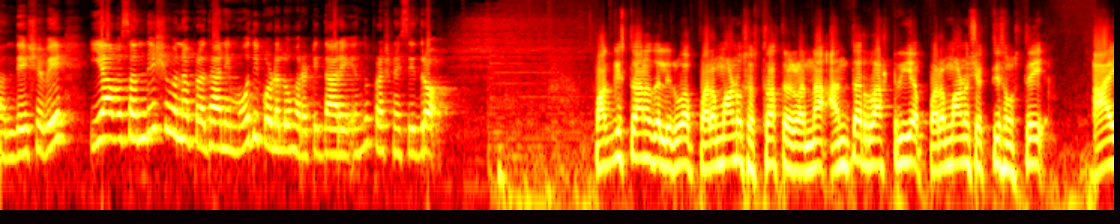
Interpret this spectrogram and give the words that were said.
ಸಂದೇಶವೇ ಯಾವ ಸಂದೇಶವನ್ನು ಪ್ರಧಾನಿ ಮೋದಿ ಕೊಡಲು ಹೊರಟಿದ್ದಾರೆ ಎಂದು ಪ್ರಶ್ನಿಸಿದರು. ಪಾಕಿಸ್ತಾನದಲ್ಲಿರುವ ಪರಮಾಣು ಶಸ್ತ್ರಾಸ್ತ್ರಗಳನ್ನು ಅಂತಾರಾಷ್ಟ್ರೀಯ ಪರಮಾಣು ಶಕ್ತಿ ಸಂಸ್ಥೆ ಐ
